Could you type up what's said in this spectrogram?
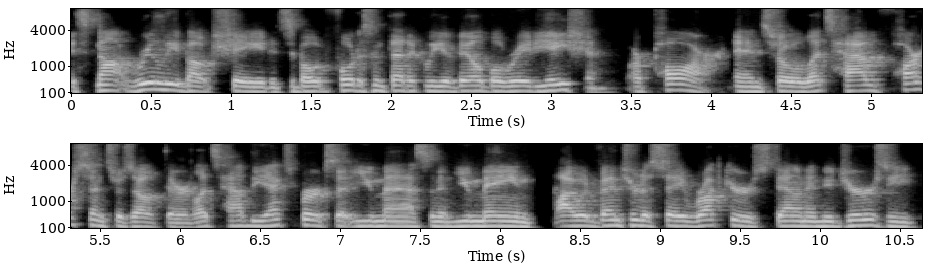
it's not really about shade, it's about photosynthetically available radiation or PAR. And so, let's have PAR sensors out there. Let's have the experts at UMass and at UMaine. I would venture to say Rutgers down in New Jersey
